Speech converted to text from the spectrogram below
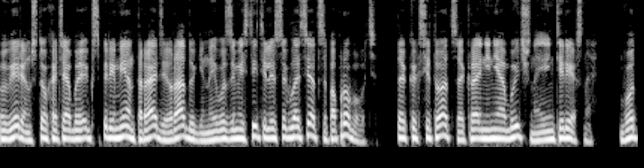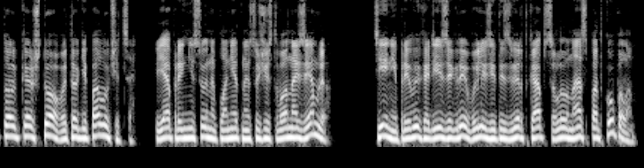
Уверен, что хотя бы эксперимент ради Радуги на его заместители согласятся попробовать, так как ситуация крайне необычная и интересная. Вот только что в итоге получится? Я принесу инопланетное существо на Землю? Тини при выходе из игры вылезет из верткапсулы у нас под куполом?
